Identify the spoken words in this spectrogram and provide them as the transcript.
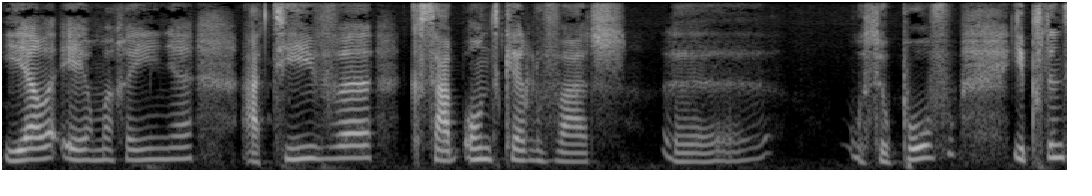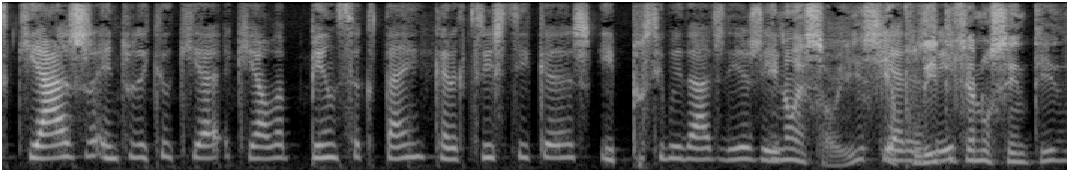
E ela é uma rainha ativa, que sabe onde quer levar uh, o seu povo e, portanto, que age em tudo aquilo que, a, que ela pensa que tem características e possibilidades de agir. E não é só isso, é política agir. no sentido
